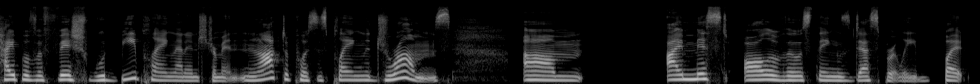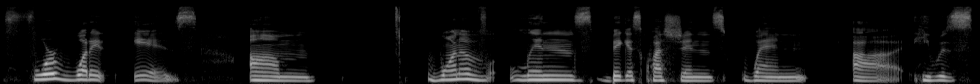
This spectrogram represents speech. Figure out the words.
type of a fish would be playing that instrument and an octopus is playing the drums um i missed all of those things desperately but for what it is um one of Lin's biggest questions when uh, he was,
